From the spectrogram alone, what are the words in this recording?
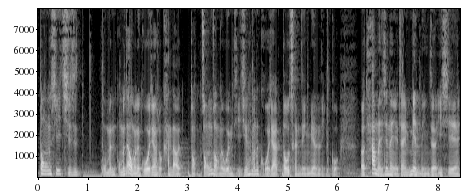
东西其实我们我们在我们的国家所看到种种种的问题，其实他们的国家都曾经面临过，而他们现在也在面临着一些。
